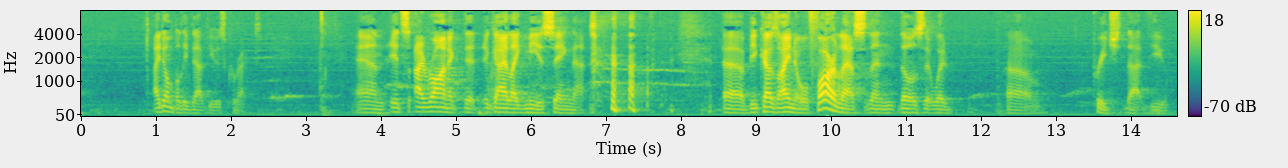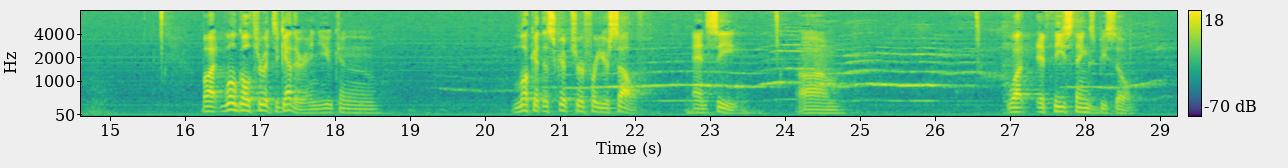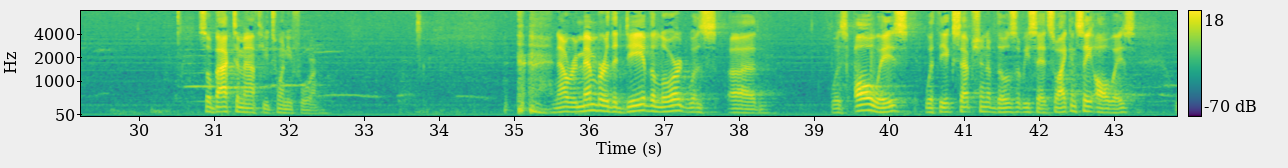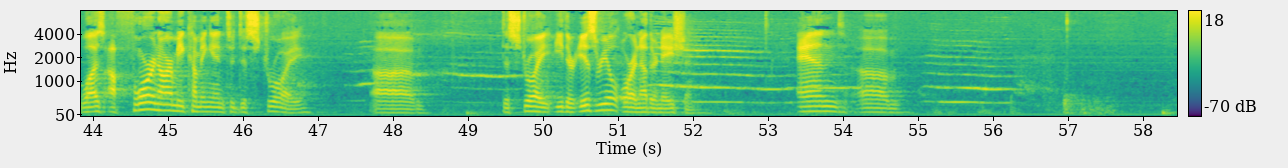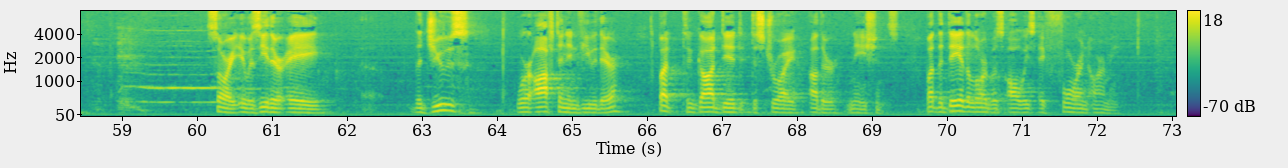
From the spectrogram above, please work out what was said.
I don't believe that view is correct. And it's ironic that a guy like me is saying that. uh, because I know far less than those that would um, preach that view. But we'll go through it together, and you can look at the scripture for yourself and see um, what if these things be so. So back to Matthew 24. now remember, the day of the Lord was, uh, was always, with the exception of those that we said, so I can say always was a foreign army coming in to destroy, uh, destroy either Israel or another nation. And um, sorry, it was either a the Jews were often in view there, but God did destroy other nations. But the day of the Lord was always a foreign army.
